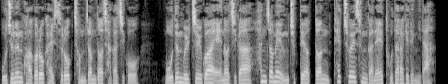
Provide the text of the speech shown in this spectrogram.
우주는 과거로 갈수록 점점 더 작아지고 모든 물질과 에너지가 한 점에 응축되었던 태초의 순간에 도달하게 됩니다.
